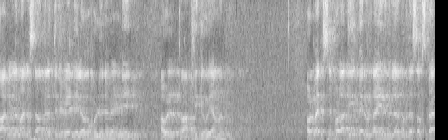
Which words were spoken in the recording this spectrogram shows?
ഭാവിയുള്ള മനസ്സാന്തരത്തിന് വേണ്ടി ലോകം മുഴുവൻ വേണ്ടി അവൾ പ്രാർത്ഥിക്കുകയാണ്. അവൾ മരിച്ചപ്പോൾ അധികം പേരുണ്ടായിരുന്നില്ല മൃതസംസ്കാര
